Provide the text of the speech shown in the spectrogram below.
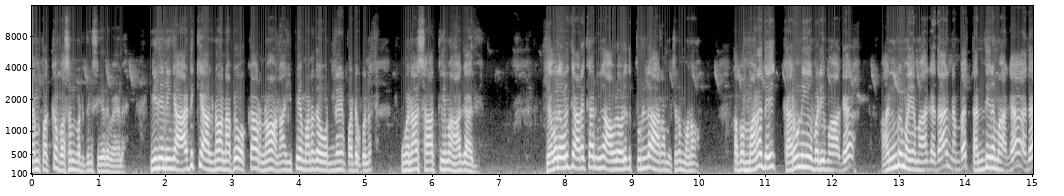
நம் பக்கம் வசம் பண்ணுறதுக்கு செய்கிற வேலை. இதை நீங்கள் அடுக்கி ஆளணும் நான் போய் உட்காரணும் நான் இப்போயே மனதை உடனே பட்டுக்கணும் உங்களால் சாத்தியமாக ஆகாது. எவ்வளோ எவ்வளோக்கு அடக்காருமோ அவ்வளோ எவ்வளோக்கு துள்ள ஆரம்பிச்சிடும் மனம். அப்போ மனதை கருணை வடிவமாக அன்புமயமாக தான் நம்ம தந்திரமாக அதை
